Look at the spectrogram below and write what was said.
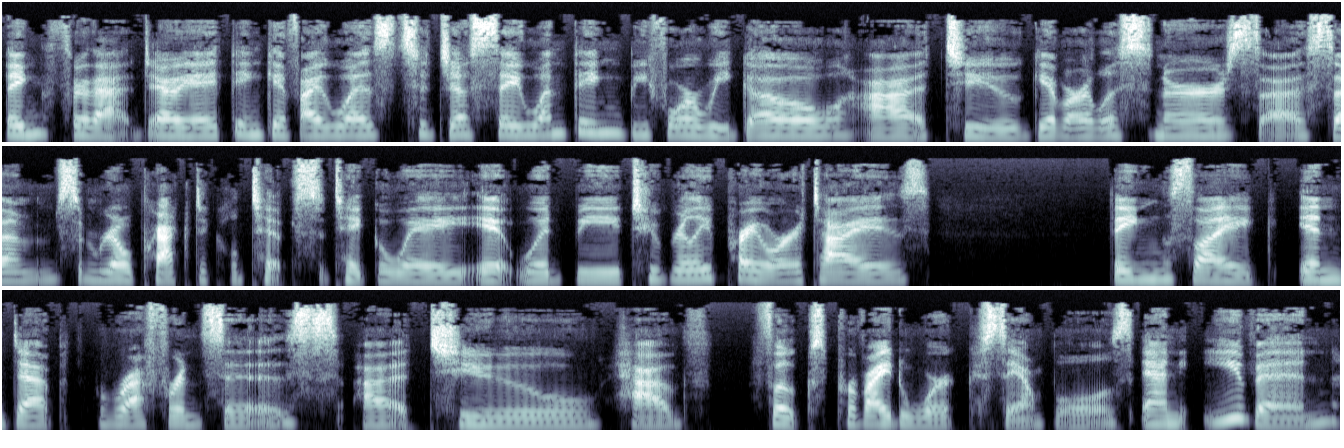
Thanks for that, Joey. I think if I was to just say one thing before we go uh, to give our listeners uh, some some real practical tips to take away, it would be to really prioritize things like in depth references uh, to have folks provide work samples and even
